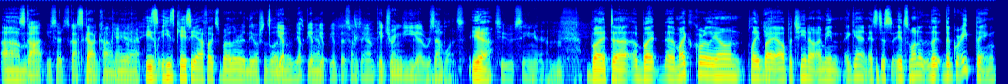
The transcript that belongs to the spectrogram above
Um, Scott, you said Scott. Scott Caan. Okay, yeah, okay. he's he's Casey Affleck's brother in the Ocean's Eleven Yep, movies. yep, yep, yeah. yep, yep. That's what I'm saying. I'm picturing the uh, resemblance Yeah, to Senior. hmm but uh, but uh, Michael Corleone, played by Al Pacino. I mean, again, it's just it's one of the the great thing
